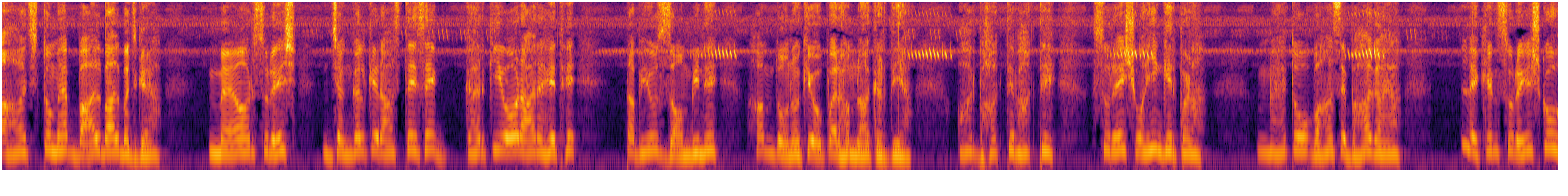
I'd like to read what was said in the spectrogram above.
आज तो मैं बाल बाल बच गया। मैं और सुरेश जंगल के रास्ते से घर की ओर आ रहे थे। तभी उस जॉम्बी ने हम दोनों के ऊपर हमला कर दिया और भागते भागते सुरेश वहीं गिर पड़ा। मैं तो वहाँ से भाग आया लेकिन सुरेश को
